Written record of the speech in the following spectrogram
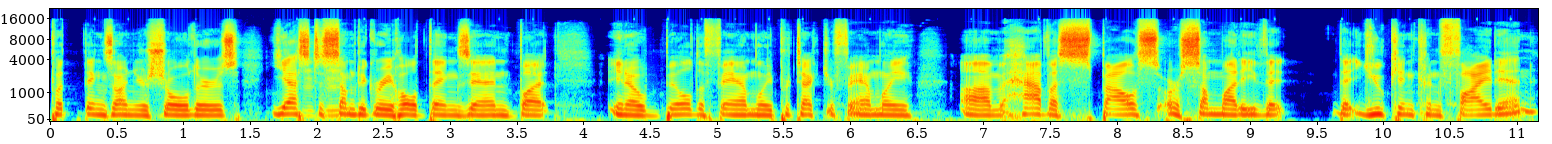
put things on your shoulders. Yes, to Mhm. some degree, hold things in, but you know, build a family, protect your family, um, have a spouse or somebody that that you can confide in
